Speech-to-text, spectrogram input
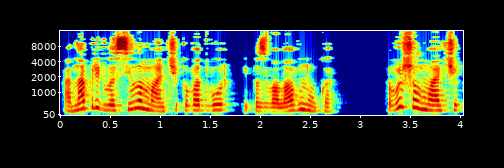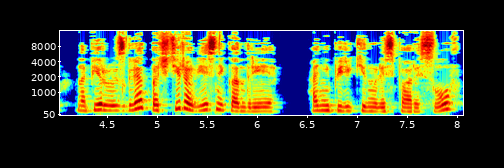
Она пригласила мальчика во двор и позвала внука. Вышел мальчик, на первый взгляд почти ровесник Андрея. Они перекинулись парой слов,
